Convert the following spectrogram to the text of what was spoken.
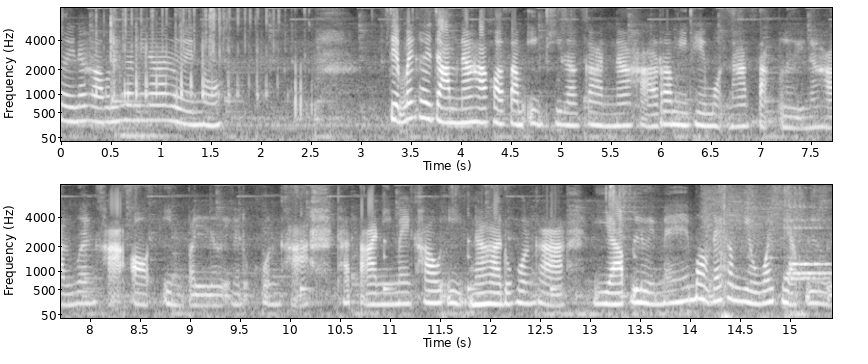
เลยนะคะเพื่อน ไม่เคยจำนะคะ ขอซ้ำอีกทีละกันนะคะ เรามีเทหมดหน้าตักเลยนะคะเพื่อนคะออกอินไปเลยค่ะทุกคนคะถ้าตานี้ไม่เข้าอีกนะคะ ทุกคนคะยับเลยแม่บอกได้คำเดียวว่ายับเลย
